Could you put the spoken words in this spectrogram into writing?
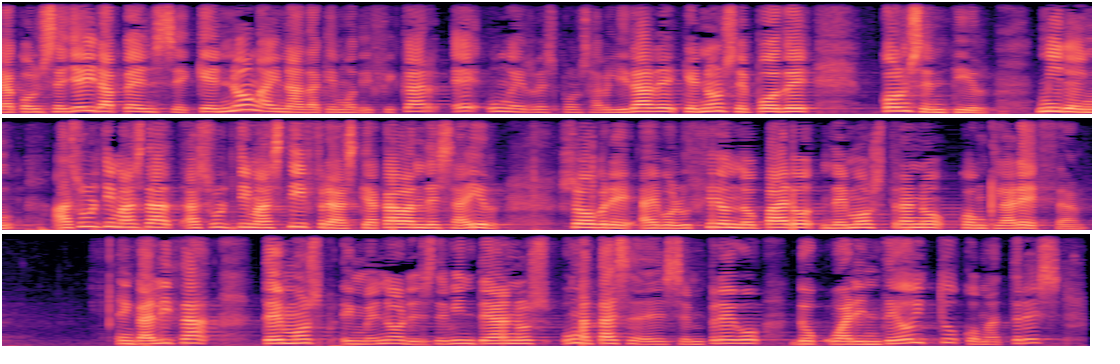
que a conselleira pense que non hai nada que modificar é unha irresponsabilidade que non se pode consentir. Miren, as últimas, as últimas cifras que acaban de sair sobre a evolución do paro demóstrano con clareza. En Galiza temos en menores de 20 anos unha taxa de desemprego do 48,3%,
